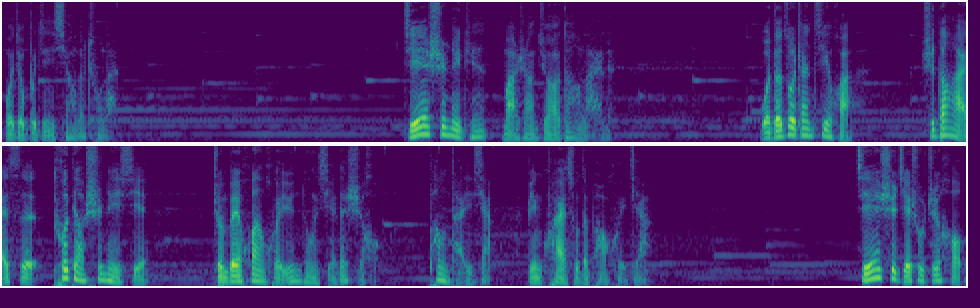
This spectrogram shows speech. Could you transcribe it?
我就不禁笑了出来。结业式那天马上就要到来了。我的作战计划，是当 S 脱掉室内鞋。准备换回运动鞋的时候，碰他一下，并快速的跑回家。结业式结束之后，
